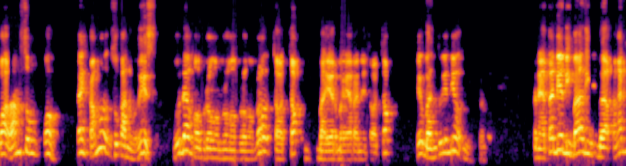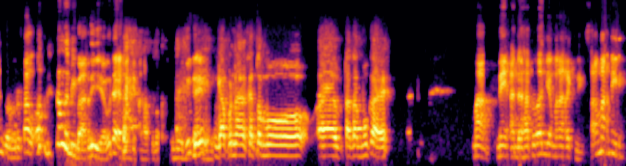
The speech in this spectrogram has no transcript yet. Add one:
Wah langsung, oh, eh kamu suka nulis? Udah ngobrol-ngobrol-ngobrol-ngobrol, cocok, bayar-bayarannya cocok, yuk bantuin yuk. Gitu. Ternyata dia di Bali, belakangan juga baru tahu, oh ternyata lu di Bali ya, udah emang kita nggak perlu ketemu juga. Jadi nggak pernah ketemu uh, tatap muka ya? Nah, nih ada satu lagi yang menarik nih, sama nih,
